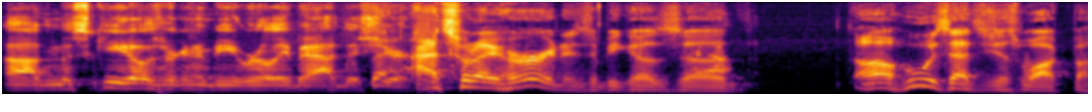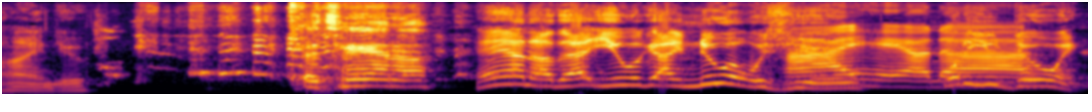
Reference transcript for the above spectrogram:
Uh, the mosquitoes are going to be really bad this year. That's what I heard. Is it because? Uh, Oh, who was that that just walked behind you? It's Hannah. Hannah, that you? I knew it was you. Hi, Hannah. What are you doing?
